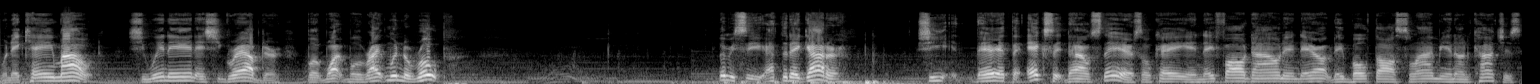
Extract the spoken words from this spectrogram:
When they came out, she went in and she grabbed her, but what? But right when the rope let me see. After they got her, she they're at the exit downstairs, okay, and they fall down and they're they both all slimy and unconscious.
